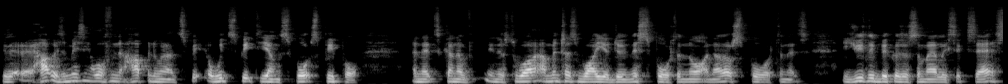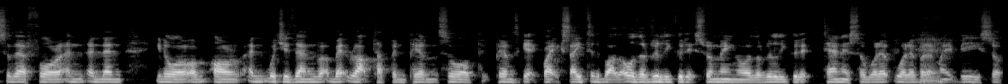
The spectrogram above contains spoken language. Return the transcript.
because it, it was amazing how often it happened when I'd speak, I would speak to young sports people, and it's kind of you know so why, I'm interested why you're doing this sport and not another sport, and it's usually because of some early success. So therefore, and and then you know, or, or and which is then a bit wrapped up in parents. So parents get quite excited about, oh, they're really good at swimming, or they're really good at tennis, or whatever, whatever yeah. it might be. So,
